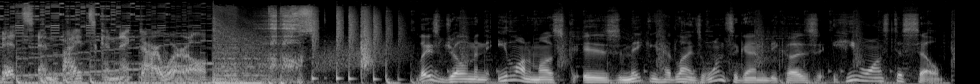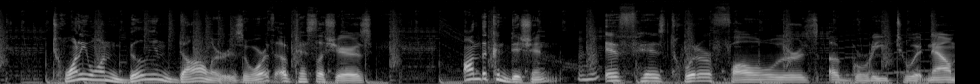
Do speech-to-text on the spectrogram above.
Bits and bytes connect our world. Ladies and gentlemen, Elon Musk is making headlines once again because he wants to sell $21 billion worth of Tesla shares on the condition mm-hmm. if his Twitter followers agree to it. Now,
